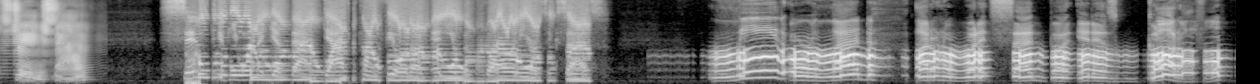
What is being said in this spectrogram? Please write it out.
strange sound. Synth, if you want to get that Daft Punk feel without any of the quality or success. Lead or lead, I don't know what it said, but it is god awful.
